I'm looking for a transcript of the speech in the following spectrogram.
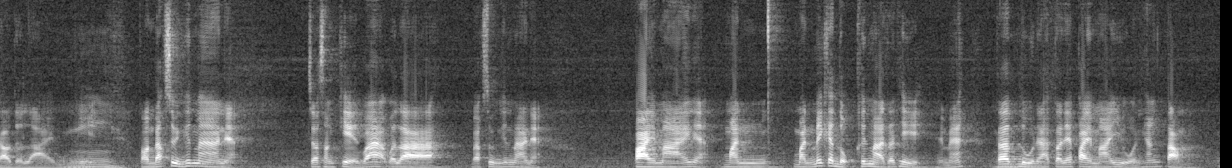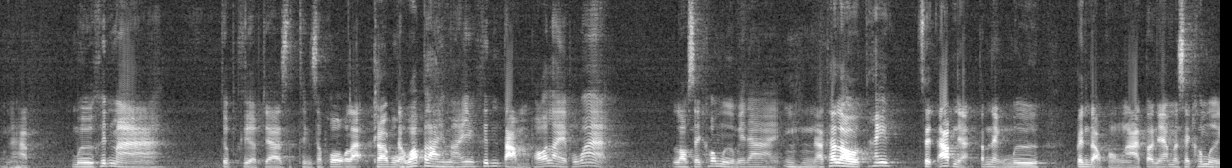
ดาวเดอร์ไลน์มุมนี้ อืม ตอนแบ็กสวิงขึ้นมาเนี่ยจะสังเกตว่าเวลาแบ็กสวิงขึ้นมาเนี่ยปลายไม้เนี่ยมันมันไม่กระดกขึ้นมาสักทีเห็นไหมถ้าดูนะครับตอนนี้ปลายไม้อยู่ค่อนข้างต่ำนะครับ มือขึ้นมาเกือบเกือบจะถึงสะโพกแล้วครับผมแต่ว่าปลายไม้ยังขึ้นต่ำเพราะอะไรเพราะว่าเราเซตข้อมือไม่ได้อือฮึนะถ้าเราให้เซตอัพเนี่ยตำแหน่งมือเป็นแบบของอาร์ตตอนเนี้ยมันเซตข้อมือ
